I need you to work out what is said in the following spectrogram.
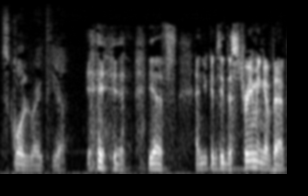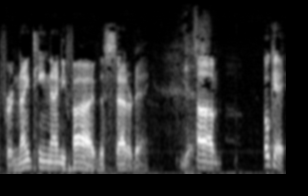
skull right here. yes, and you can see the streaming event for 1995 this Saturday. Yes. Um, okay,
